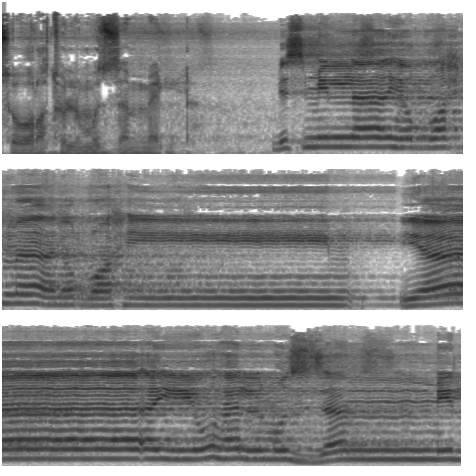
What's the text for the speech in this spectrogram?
سورة المزمل. بسم الله الرحمن الرحيم. يا أيها المزمل.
